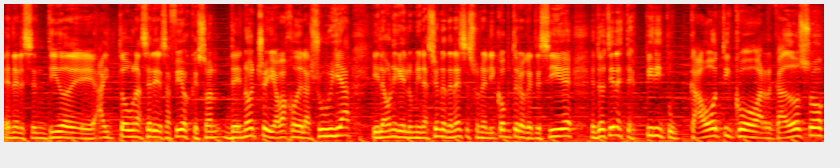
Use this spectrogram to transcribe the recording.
en el sentido de hay toda una serie de desafíos que son de noche y abajo de la lluvia y la única iluminación que tenés es un helicóptero que te sigue. Entonces tiene este espíritu caótico, arcadoso,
